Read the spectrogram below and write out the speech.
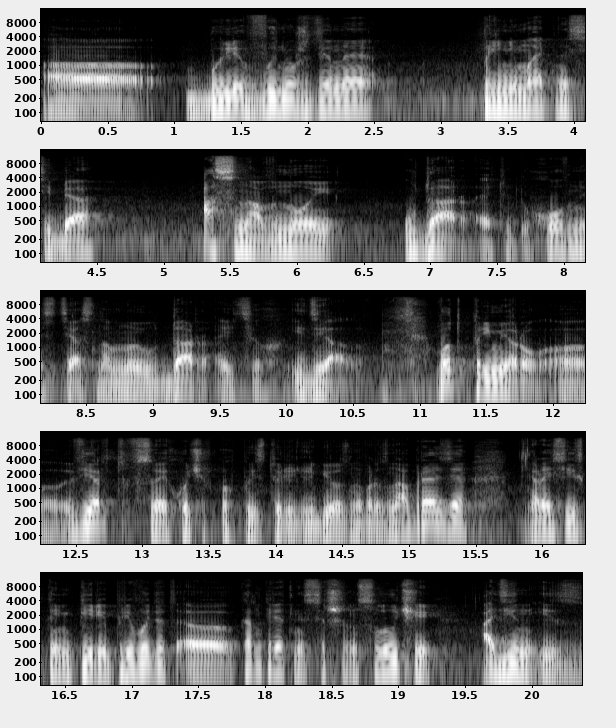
были вынуждены принимать на себя основной удар этой духовности, основной удар этих идеалов. Вот, к примеру, э, Верт в своих очерках по истории религиозного разнообразия Российской империи приводит э, конкретный совершенно случай, один из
